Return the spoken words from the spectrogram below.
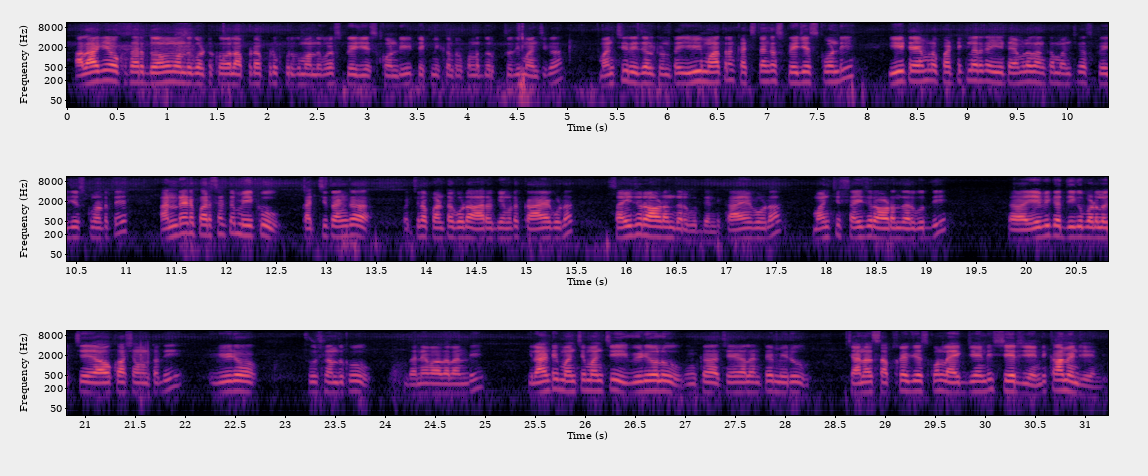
అలాగే ఒకసారి దోమ మందు కొట్టుకోవాలి అప్పుడప్పుడు పురుగు మందు కూడా స్ప్రే చేసుకోండి. టెక్నికల్ రూపంలో దొరుకుతుంది మంచిగా. మంచి రిజల్ట్ ఉంటాయి. ఇవి మాత్రం ఖచ్చితంగా స్ప్రే చేసుకోండి. ఈ టైంలో పర్టికులర్గా ఈ టైంలో కనుక మంచిగా స్ప్రే చేసుకున్నట్టయితే హండ్రెడ్ పర్సెంట్ మీకు ఖచ్చితంగా వచ్చిన పంట కూడా ఆరోగ్యం కూడా కాయ కూడా సైజు రావడం జరుగుద్దండి. కాయ కూడా మంచి సైజు రావడం జరుగుద్ది. ఏవిగా దిగుబడులు వచ్చే అవకాశం ఉంటుంది. వీడియో చూసినందుకు ధన్యవాదాలండి. ఇలాంటి మంచి మంచి వీడియోలు ఇంకా చేయాలంటే మీరు ఛానల్ సబ్స్క్రైబ్ చేసుకొని లైక్ చేయండి షేర్ చేయండి కామెంట్ చేయండి.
